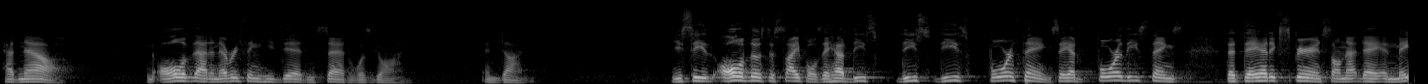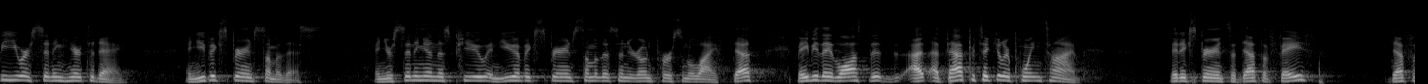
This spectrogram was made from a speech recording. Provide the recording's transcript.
had now, and all of that and everything he did and said was gone and done. You see, all of those disciples, they had these, these, these four things. They had four of these things that they had experienced on that day. And maybe you are sitting here today and you've experienced some of this. And you're sitting in this pew and you have experienced some of this in your own personal life. Death, maybe they lost, the, at, at, that particular point in time, they'd experienced a death of faith, death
